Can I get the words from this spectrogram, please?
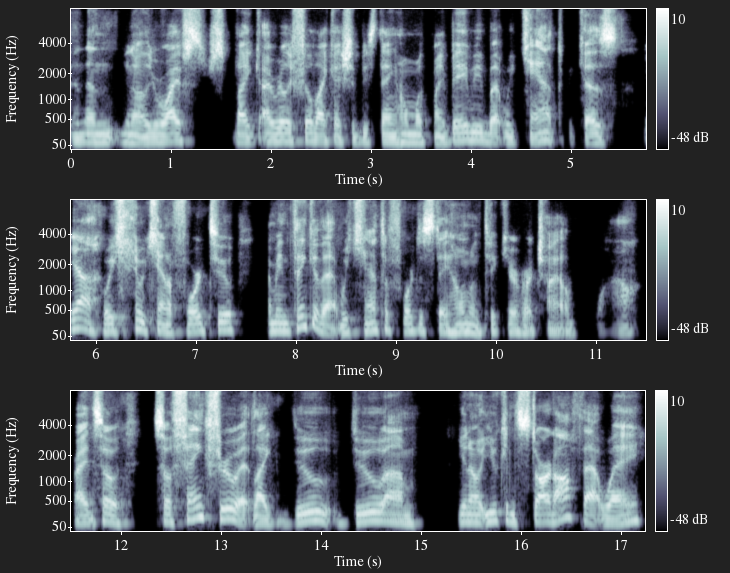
and then you know your wife's like i really feel like i should be staying home with my baby but we can't because yeah we, we can't afford to i mean think of that we can't afford to stay home and take care of our child Wow. Right. So so think through it. Like do do um, you know, you can start off that way.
